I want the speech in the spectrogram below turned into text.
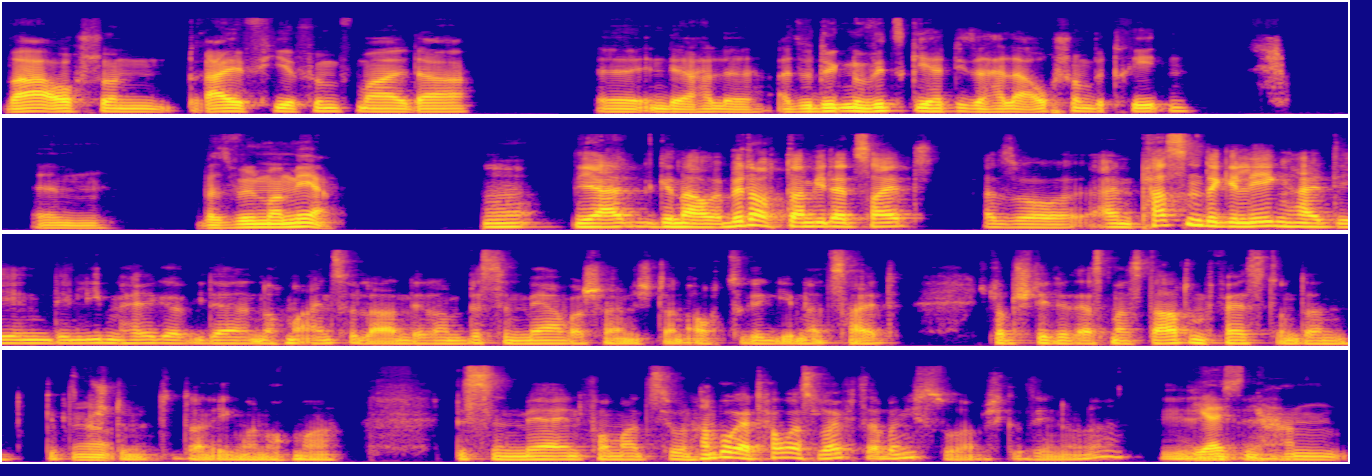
war auch schon drei, vier, fünf Mal da äh, in der Halle. Also Dirk Nowitzki hat diese Halle auch schon betreten. Ähm, was will man mehr? Ja, genau. Wird auch dann wieder Zeit, also eine passende Gelegenheit, den, den lieben Helge wieder nochmal einzuladen, der dann ein bisschen mehr wahrscheinlich dann auch zu gegebener Zeit. Ich glaube, steht jetzt erstmal das Datum fest und dann gibt es ja. bestimmt dann irgendwann nochmal bisschen mehr Informationen. Hamburger Towers läuft aber nicht so, habe ich gesehen, oder? Wie, die heißen Ham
